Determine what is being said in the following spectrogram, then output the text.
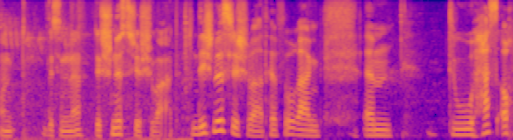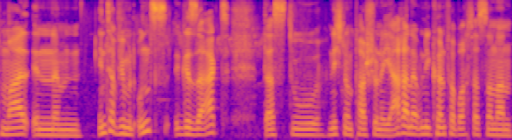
Und ein bisschen, ne? Das Schnüsselschwart. Die Schnüsselschwart, hervorragend. Ähm, du hast auch mal in einem Interview mit uns gesagt, dass du nicht nur ein paar schöne Jahre an der Uni Köln verbracht hast, sondern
